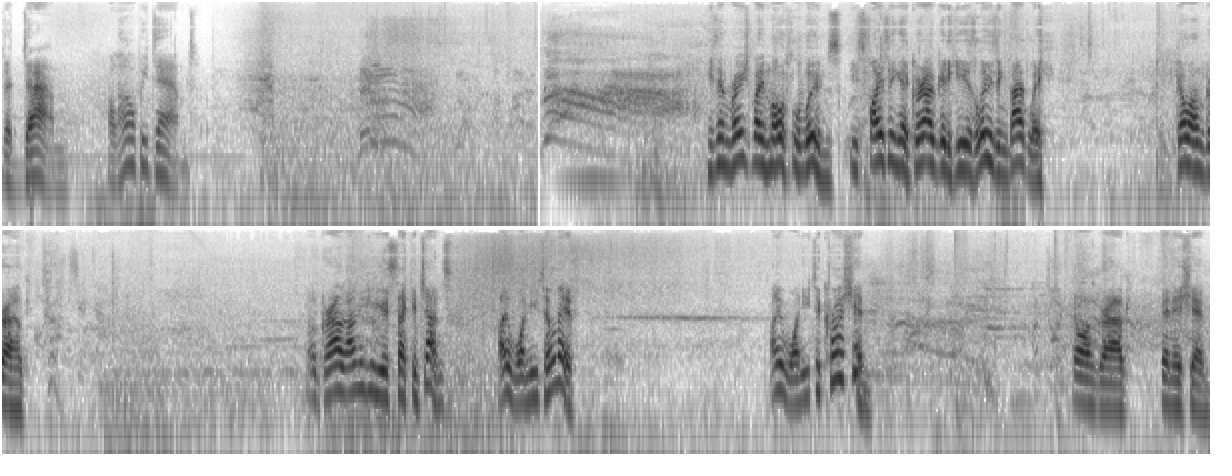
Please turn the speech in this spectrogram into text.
The dam. Well, I'll be damned. He's enraged by mortal wounds. He's fighting a Graug and he is losing badly. Go on, Graug. Oh, Graug, I'm gonna give you a second chance. I want you to live. I want you to crush him. Go on, Graug. Finish him.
